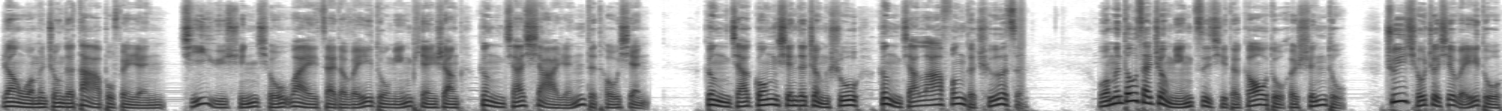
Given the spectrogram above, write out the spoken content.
让我们中的大部分人急于寻求外在的维度名片上更加吓人的头衔、更加光鲜的证书、更加拉风的车子。我们都在证明自己的高度和深度，追求这些维度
